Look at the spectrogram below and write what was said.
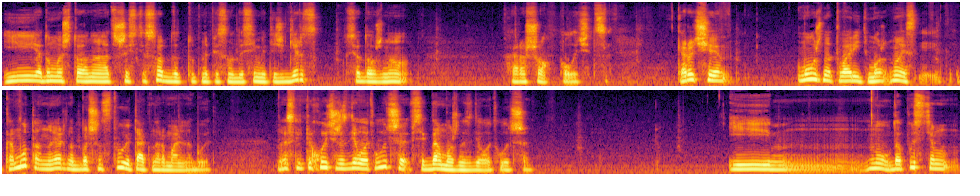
И я думаю, что она от 600, до, тут написано до 7000 Гц, все должно хорошо получиться. Короче, можно творить, можно, ну, если, кому-то, наверное, большинству и так нормально будет. Но если ты хочешь сделать лучше, всегда можно сделать лучше. И, ну, допустим,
